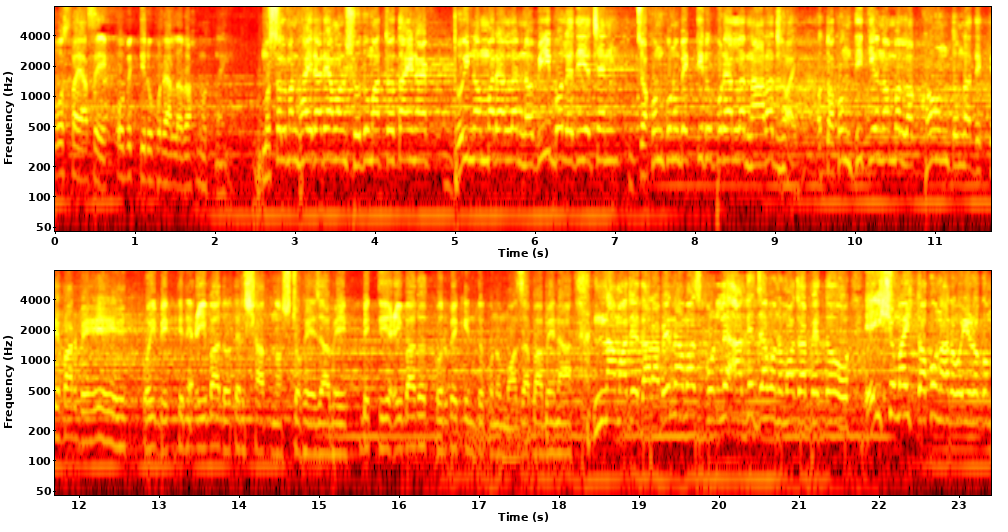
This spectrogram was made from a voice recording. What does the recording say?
অবস্থায় আছে, ও ব্যক্তির উপরে আল্লাহ রহমত নাই। মুসলমান ভাইরারে আমার শুধুমাত্র তাই নয়, দুই নম্বরে আল্লাহ নবী বলে দিয়েছেন, যখন কোনো ব্যক্তির উপরে আল্লাহ নারাজ হয় তখন দ্বিতীয় নম্বর লক্ষণ তোমরা দেখতে পারবে, ওই ব্যক্তির ইবাদতের স্বাদ নষ্ট হয়ে যাবে, ব্যক্তি ইবাদত করবে কিন্তু কোনো মজা পাবে না। নামাজে দাঁড়াবে, নামাজ পড়লে আগে যেমন মজা পেত, এই সময় তখন আর ওই রকম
